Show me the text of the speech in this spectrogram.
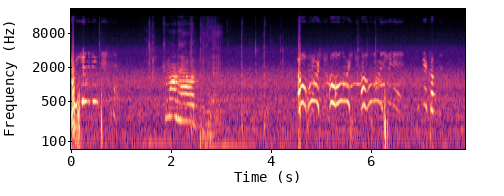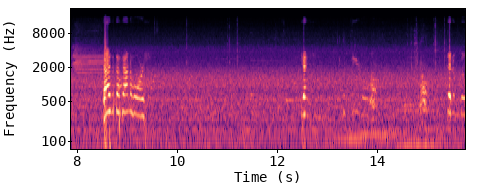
How are you gonna do that? Come on, Howard. Oh, a horse! A horse! A horse! Come here, come here, comment. Guys, I found a horse. Yes. Come here, go. Him go.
